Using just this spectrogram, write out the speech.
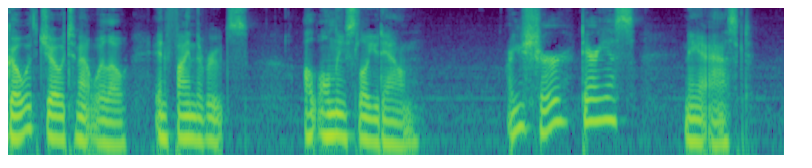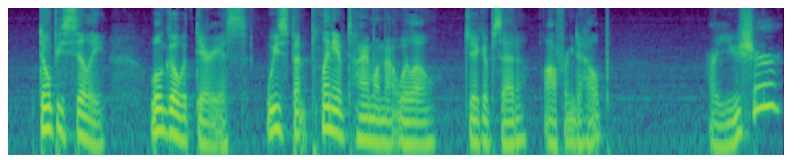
Go with Joe to Mount Willow and find the roots. I'll only slow you down. Are you sure, Darius? Nea asked. Don't be silly. We'll go with Darius. We've spent plenty of time on Mount Willow, Jacob said, offering to help. Are you sure?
